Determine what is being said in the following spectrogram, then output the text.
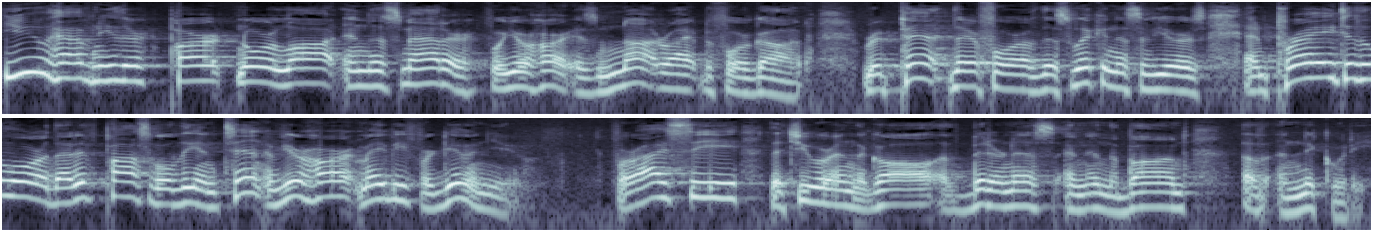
You have neither part nor lot in this matter, for your heart is not right before God. Repent, therefore, of this wickedness of yours, and pray to the Lord that, if possible, the intent of your heart may be forgiven you. For I see that you are in the gall of bitterness and in the bond of iniquity.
